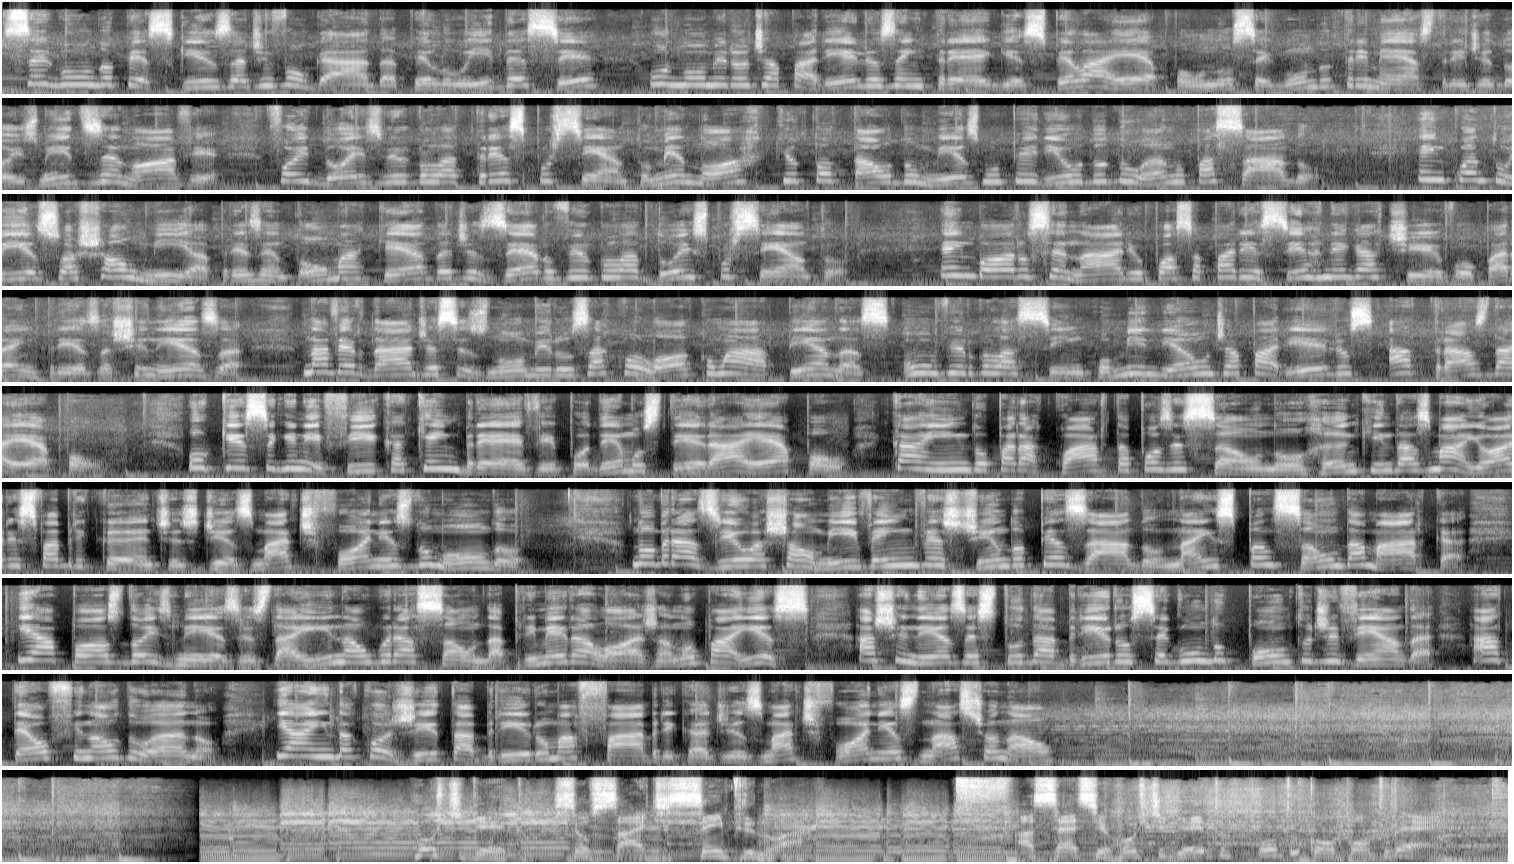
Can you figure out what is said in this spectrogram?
Segundo pesquisa divulgada pelo IDC, o número de aparelhos entregues pela Apple no segundo trimestre de 2019 foi 2,3% menor que o total do mesmo período do ano passado. Enquanto isso, a Xiaomi apresentou uma queda de 0,2%. Embora o cenário possa parecer negativo para a empresa chinesa, na verdade esses números a colocam a apenas 1,5 milhão de aparelhos atrás da Apple o que significa que em breve podemos ter a Apple caindo para a quarta posição no ranking das maiores fabricantes de smartphones do mundo. No Brasil, a Xiaomi vem investindo pesado na expansão da marca. E após dois meses da inauguração da primeira loja no país, a chinesa estuda abrir o segundo ponto de venda até o final do ano e ainda cogita abrir uma fábrica de smartphones nacional. HostGator, seu site sempre no ar. Acesse hostgator.com.br.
